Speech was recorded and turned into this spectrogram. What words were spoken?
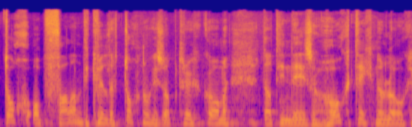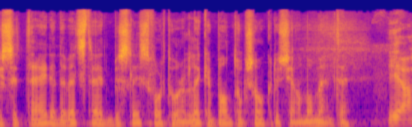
toch opvallend, ik wil er toch nog eens op terugkomen, dat in deze hoogtechnologische tijden de wedstrijd beslist wordt door een lekke band op zo'n cruciaal moment. Hè? Ja,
